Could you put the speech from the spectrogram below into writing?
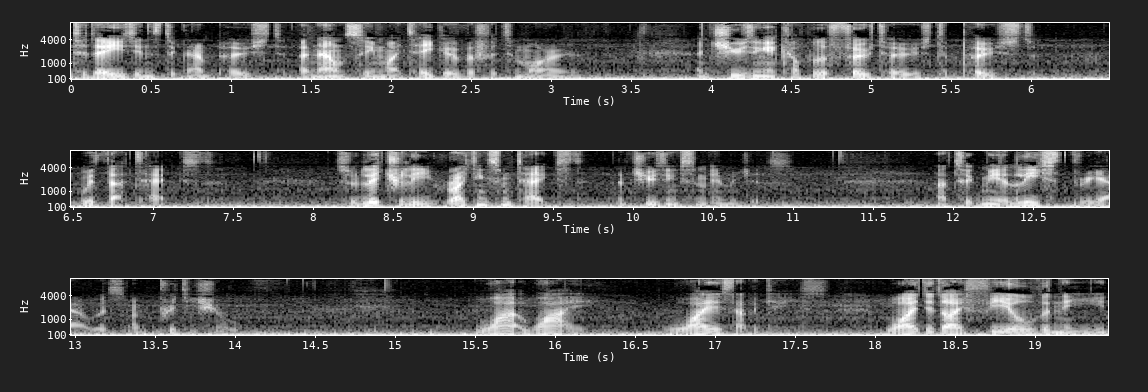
today's Instagram post announcing my takeover for tomorrow and choosing a couple of photos to post with that text. So, literally, writing some text and choosing some images. That took me at least three hours, I'm pretty sure. Why? Why? Why is that the case? Why did I feel the need?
